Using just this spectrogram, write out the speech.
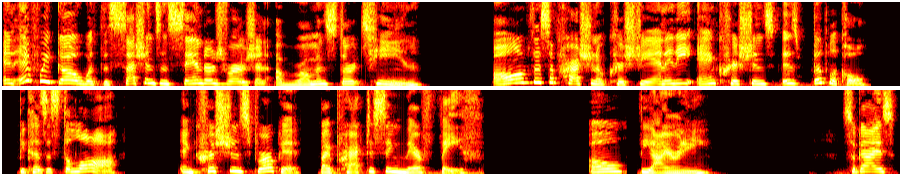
And if we go with the Sessions and Sanders version of Romans 13, all of this oppression of Christianity and Christians is biblical because it's the law, and Christians broke it by practicing their faith. Oh, the irony. So guys,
